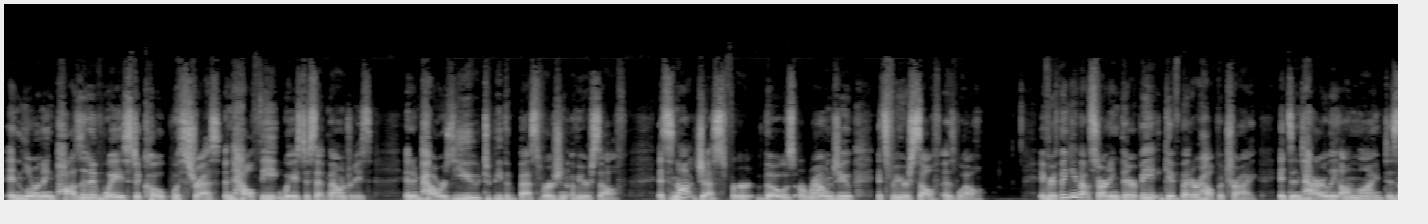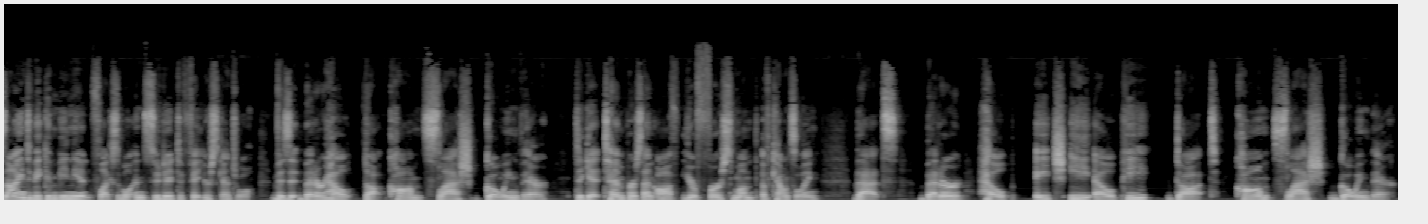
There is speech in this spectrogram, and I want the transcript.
in learning positive ways to cope with stress and healthy ways to set boundaries. It empowers you to be the best version of yourself. It's not just for those around you, it's for yourself as well. If you're thinking about starting therapy, give BetterHelp a try. It's entirely online, designed to be convenient, flexible, and suited to fit your schedule. Visit betterhelp.com slash going there to get 10% off your first month of counseling. That's betterhelp, H-E-L-P dot com slash going there.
